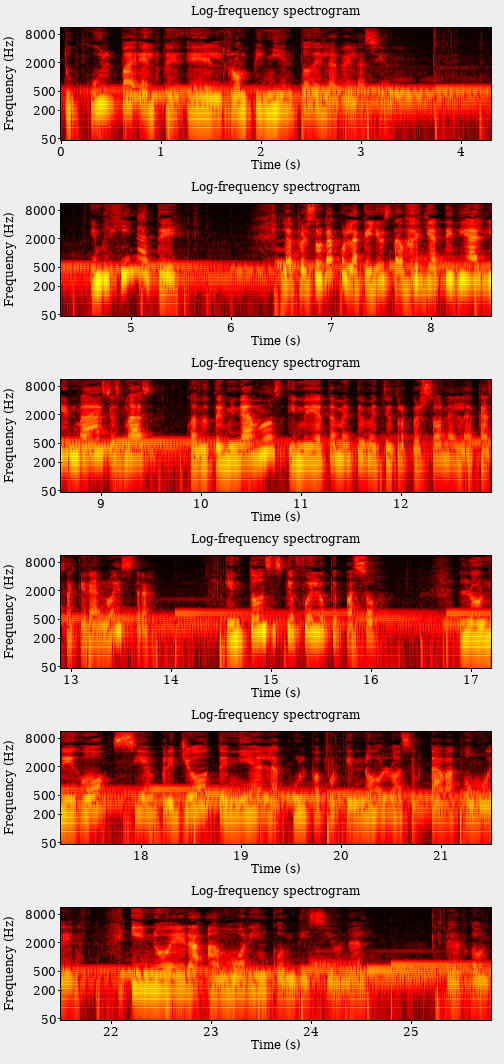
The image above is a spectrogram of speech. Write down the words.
tu culpa el, el rompimiento de la relación. Imagínate, la persona con la que yo estaba ya tenía alguien más, es más, cuando terminamos, inmediatamente metí otra persona en la casa que era nuestra. Entonces, ¿qué fue lo que pasó? Lo negó siempre. Yo tenía la culpa porque no lo aceptaba como era. Y no era amor incondicional. Perdón,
